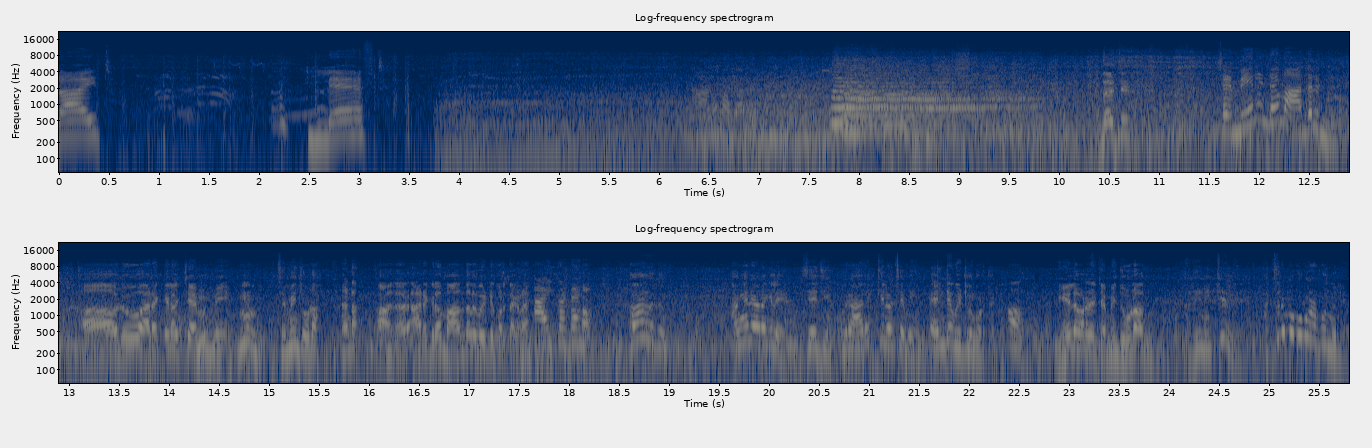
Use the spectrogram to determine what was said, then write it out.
റൈറ്റ് ലെഫ്റ്റ് എന്താ ചേച്ചി? ചെമ്മീനുണ്ട് മാന്തലുണ്ട് ആ ഒരു അര കിലോ ചെമ്മി. ഉം, ചെമ്മീൻ ചൂടാ. വേണ്ട. ആ അര കിലോ മാന്തൾ വീട്ടിൽ കൊടുത്തേക്കണേ. ആയിക്കോട്ടെ. അങ്ങനെയാണെങ്കിലേ ചേച്ചി ഒരു അര കിലോ ചെമ്മീൻ എന്റെ വീട്ടിലും കൊടുത്തേക്ക് നീയല്ലേ പറഞ്ഞ ചെമ്മീൻ ചൂടാന്ന്? അത് എനിക്കല്ലേ. അച്ഛനും കുഴപ്പമൊന്നുമില്ല.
